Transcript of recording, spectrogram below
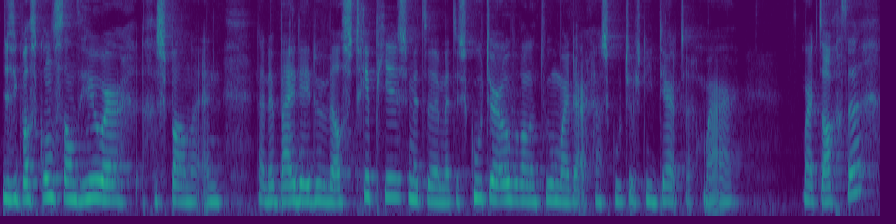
Dus ik was constant heel erg gespannen. En nou, daarbij deden we wel stripjes met de, met de scooter overal naartoe. Maar daar gaan scooters niet 30, maar, maar 80.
